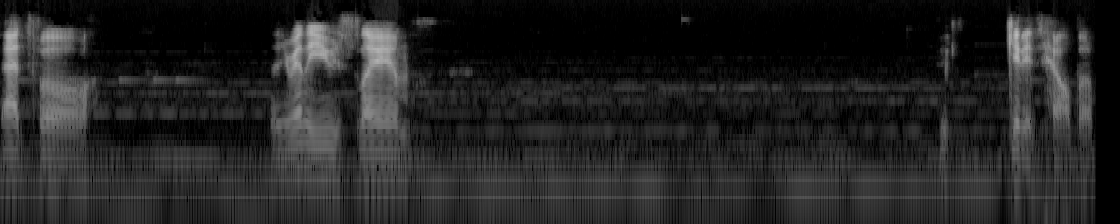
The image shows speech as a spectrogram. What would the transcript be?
That's full. Does he really use slam? Get his help up.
